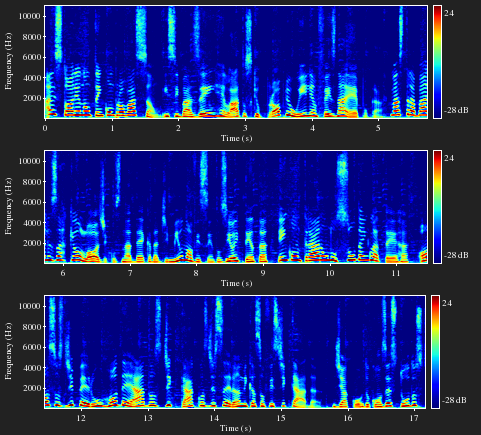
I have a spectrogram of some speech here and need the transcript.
A história não tem comprovação e se baseia em relatos que o próprio William fez na época, mas trabalhos arqueológicos na década de 1980 encontraram no sul da Inglaterra ossos de peru rodeados de cacos de cerâmica sofisticada. De acordo com os estudos,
